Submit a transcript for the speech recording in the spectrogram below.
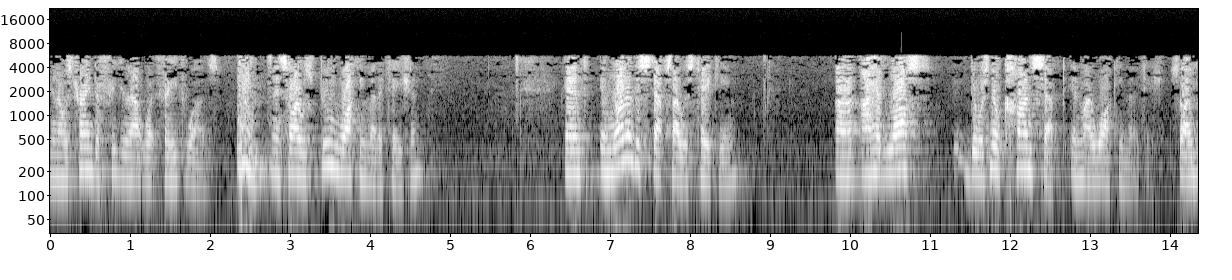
and I was trying to figure out what faith was. and so I was doing walking meditation. And in one of the steps I was taking, uh, I had lost, there was no concept in my walking meditation. So I,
